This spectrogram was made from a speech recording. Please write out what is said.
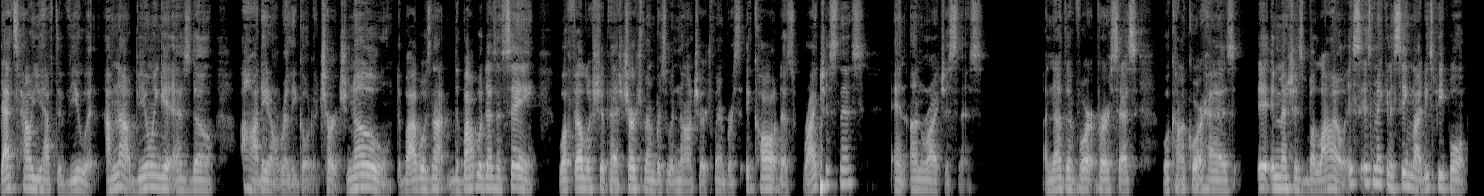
That's how you have to view it. I'm not viewing it as though, ah, oh, they don't really go to church. No, the Bible is not, the Bible doesn't say what fellowship has church members with non-church members. It called us righteousness and unrighteousness. Another verse says, what Concord has, it, it mentions Belial. It's, it's making it seem like these people,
